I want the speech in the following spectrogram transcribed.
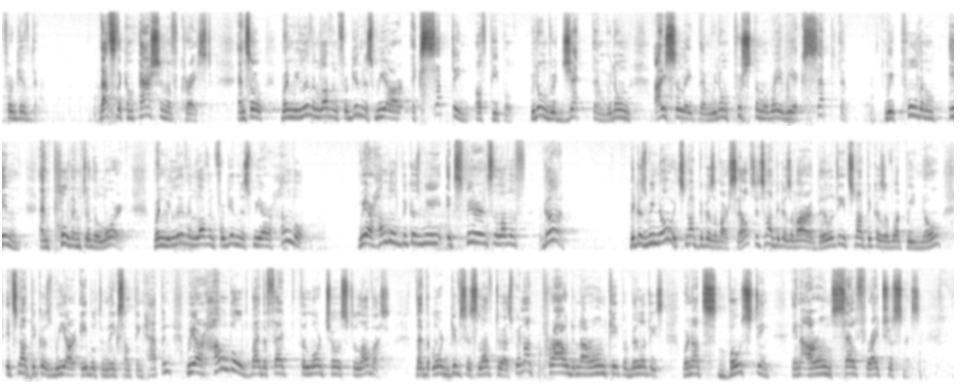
forgive them. That's the compassion of Christ. And so when we live in love and forgiveness, we are accepting of people. We don't reject them. We don't isolate them. We don't push them away. We accept them. We pull them in and pull them to the Lord. When we live in love and forgiveness, we are humble. We are humbled because we experience the love of God. Because we know it's not because of ourselves, it's not because of our ability, it's not because of what we know, it's not because we are able to make something happen. We are humbled by the fact that the Lord chose to love us, that the Lord gives His love to us. We're not proud in our own capabilities, we're not boasting in our own self righteousness.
